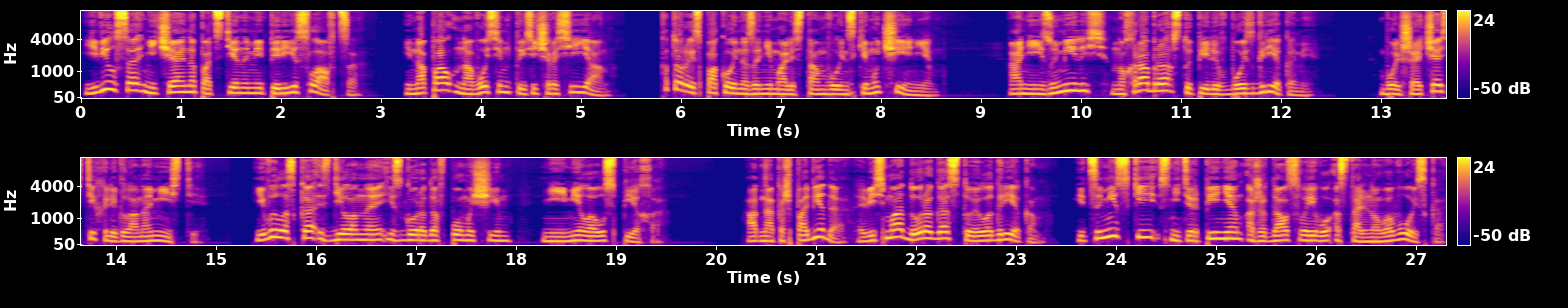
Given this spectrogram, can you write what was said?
явился нечаянно под стенами Переяславца и напал на 8 тысяч россиян, которые спокойно занимались там воинским учением. Они изумились, но храбро вступили в бой с греками. Большая часть их легла на месте, и вылазка, сделанная из города в помощь им, не имела успеха. Однако ж победа весьма дорого стоила грекам, и Цимисский с нетерпением ожидал своего остального войска.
